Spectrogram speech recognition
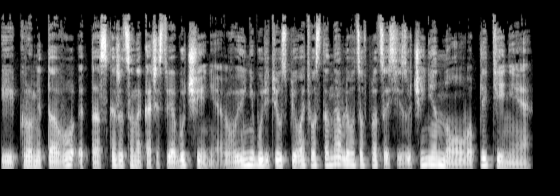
И кроме того, это скажется на качестве обучения. Вы не будете успевать восстанавливаться в процессе изучения нового плетения.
